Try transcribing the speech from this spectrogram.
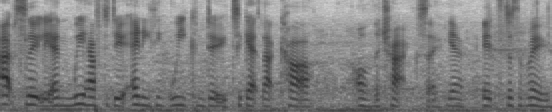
Absolutely, and we have to do anything we can do to get that car on the track. So yeah, it doesn't move.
